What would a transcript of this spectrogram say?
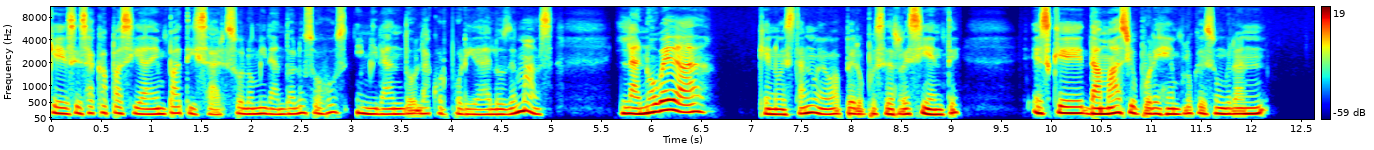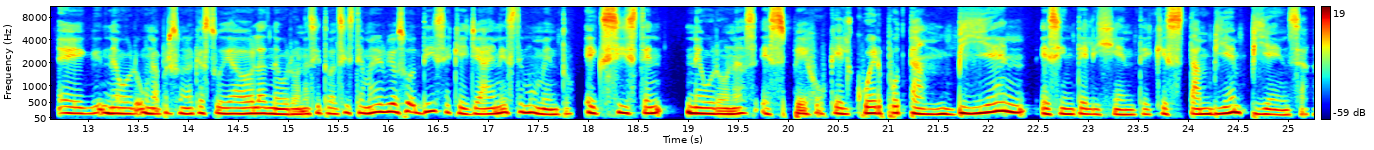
que es esa capacidad de empatizar solo mirando a los ojos y mirando la corporidad de los demás. La novedad, que no es tan nueva, pero pues es reciente, es que Damasio, por ejemplo, que es un gran eh, una persona que ha estudiado las neuronas y todo el sistema nervioso, dice que ya en este momento existen neuronas espejo, que el cuerpo también es inteligente, que también piensa,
